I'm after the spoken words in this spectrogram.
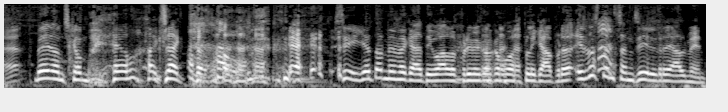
Eh? Bé, doncs com veieu, exacte, Pau. Sí, jo també m'he quedat igual el primer cop que m'ho va explicar, però és bastant senzill, realment.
